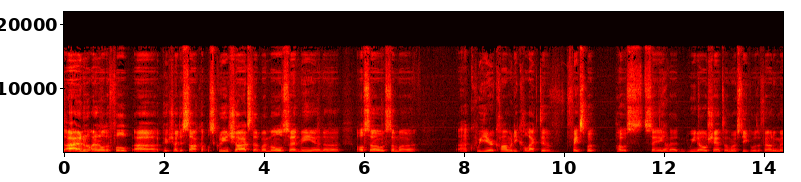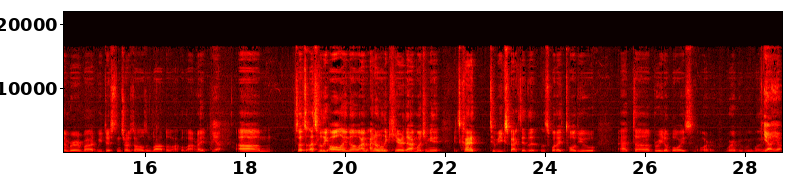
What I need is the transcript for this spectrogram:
I, I don't I don't know the full uh, picture. I just saw a couple screenshots that my mole sent me, and uh, also some uh, uh, queer comedy collective Facebook posts saying Yeah. that we know Chantal Marostica was a founding member, but we distance ourselves and blah blah blah blah blah. Right. yeah, Um, so that's that's really all I know. I, I don't really care that much. I mean, it, it's kind of to be expected. That's what I told you at uh, Burrito Boys or wherever we went. yeah, yeah,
